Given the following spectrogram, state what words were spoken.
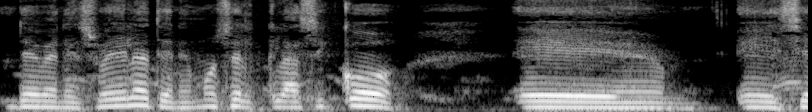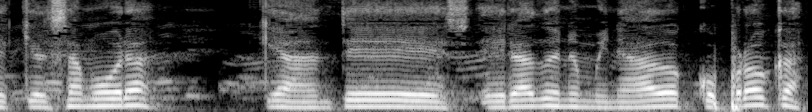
de Venezuela, tenemos el clásico eh, Zamora, que antes era denominado Coproca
